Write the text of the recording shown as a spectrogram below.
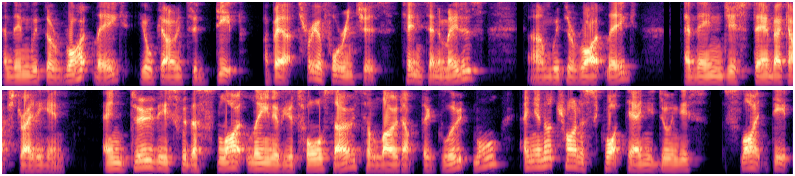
And then with the right leg, you're going to dip about three or four inches, 10 centimeters um, with your right leg, and then just stand back up straight again. And do this with a slight lean of your torso to load up the glute more. And you're not trying to squat down, you're doing this slight dip.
